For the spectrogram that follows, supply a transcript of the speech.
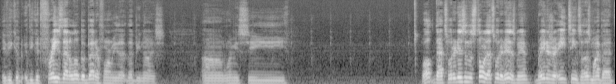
if you could if you could phrase that a little bit better for me, that that'd be nice. Um, let me see. Well, that's what it is in the store. That's what it is, man. Raiders are 18, so that's my bad.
